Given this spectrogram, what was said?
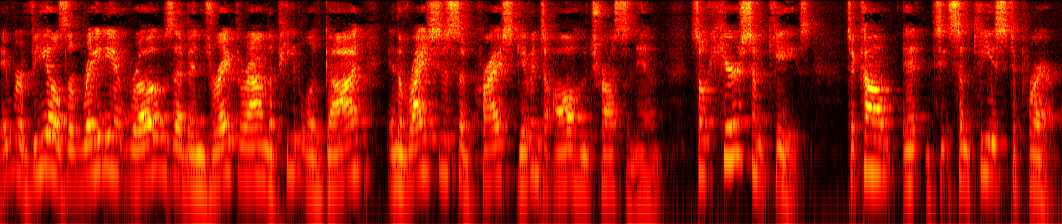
It reveals the radiant robes that have been draped around the people of God in the righteousness of Christ given to all who trust in him. So here's some keys to come eh, some keys to prayer.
